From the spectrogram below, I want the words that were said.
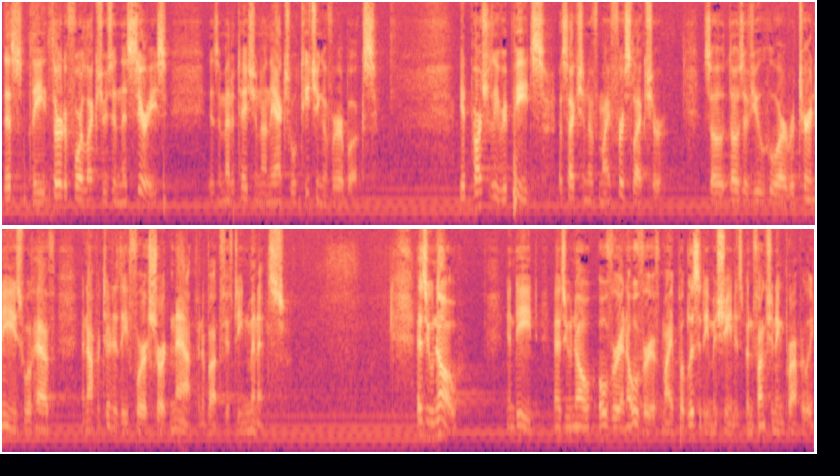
This, the third of four lectures in this series, is a meditation on the actual teaching of rare books. It partially repeats a section of my first lecture, so those of you who are returnees will have an opportunity for a short nap in about 15 minutes. As you know, indeed, as you know over and over if my publicity machine has been functioning properly,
